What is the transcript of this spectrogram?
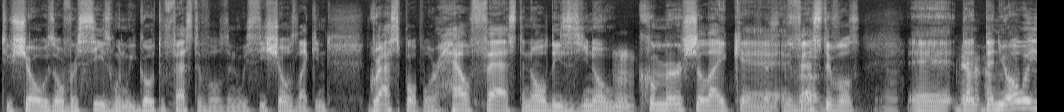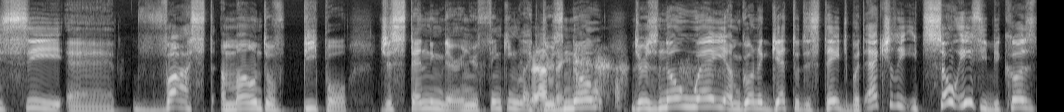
to shows overseas when we go to festivals and we see shows like in Graspop or Hellfest and all these you know mm. commercial like uh, festivals, yeah. uh, then, then you always see a vast amount of people just standing there and you're thinking like there's no there's no way I'm gonna get to the stage. But actually it's so easy because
